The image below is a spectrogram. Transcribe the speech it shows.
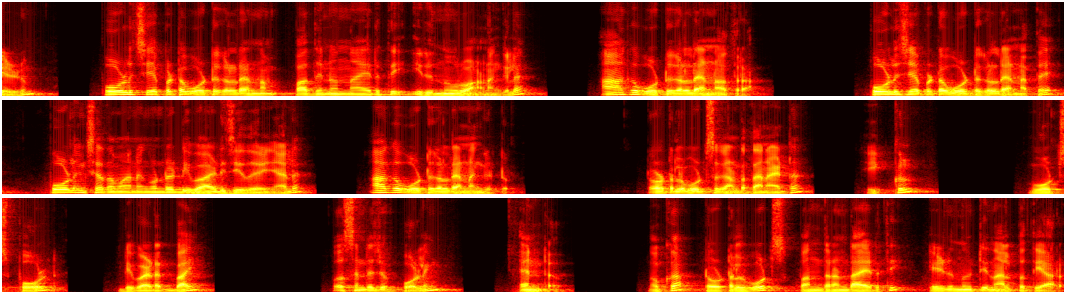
ഏഴും പോൾ ചെയ്യപ്പെട്ട വോട്ടുകളുടെ എണ്ണം പതിനൊന്നായിരത്തി ഇരുന്നൂറും ആണെങ്കിൽ ആകെ വോട്ടുകളുടെ എണ്ണം എത്ര? പോൾ ചെയ്യപ്പെട്ട വോട്ടുകളുടെ എണ്ണത്തെ പോളിംഗ് ശതമാനം കൊണ്ട് ഡിവൈഡ് ചെയ്ത് കഴിഞ്ഞാൽ ആകെ വോട്ടുകളുടെ എണ്ണം കിട്ടും. ടോട്ടൽ വോട്ട്സ് കണ്ടെത്താനായിട്ട് equal votes polled divided by percentage of polling enter നോക്കുക. ടോട്ടൽ വോട്ട്സ് പന്ത്രണ്ടായിരത്തി എഴുന്നൂറ്റി നാൽപ്പത്തി ആറ്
